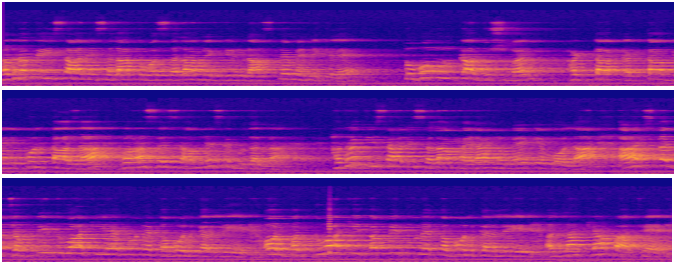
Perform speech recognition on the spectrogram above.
حضرت عیسیٰ علیہ السلام والسلام ایک دن راستے میں نکلے تو وہ ان کا دشمن ہٹا کٹا بالکل تازہ وہاں سے سامنے سے گزر رہا ہے۔ حضرت عیسیٰ علیہ السلام حیران ہو گئے کہ مولا، آج تک جب بھی دعا کی ہے تو نے قبول کر لی اور بد دعا کی تب بھی تو نے قبول کر لی۔ اللہ کیا بات ہے؟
